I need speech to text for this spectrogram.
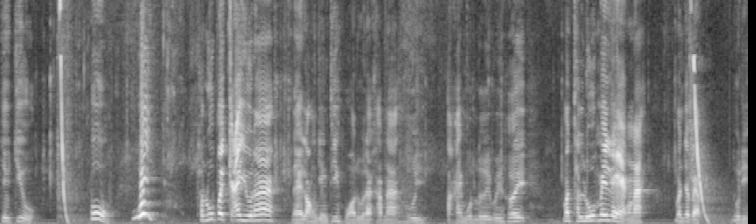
จิ้วจิ้วๆ ปุ้งอุ้ยทะลุไปไกลอยู่นะ ไหนลองยิงที่หัวดูนะครับนะอุ้ยตายหมดเลยเว้ยเฮ้ย มันทะลุไม่แรงนะ มันจะแบบดูดิ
